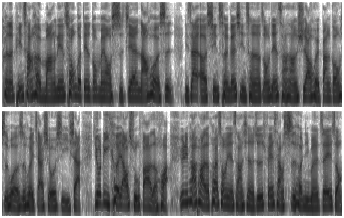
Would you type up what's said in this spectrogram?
可能平常很忙，连充个电都没有时间，然后或者是你在呃行程跟行程的中间常常需要回办公室或者是回家休息一下，又立刻要出发的话，Unipapa 的快充延长线呢，就是非常适合你们这一种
